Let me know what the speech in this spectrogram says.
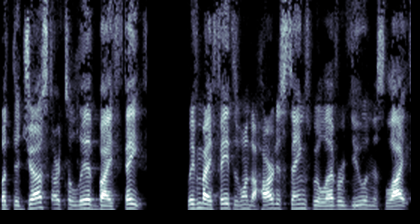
But the just are to live by faith. Living by faith is one of the hardest things we'll ever do in this life.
